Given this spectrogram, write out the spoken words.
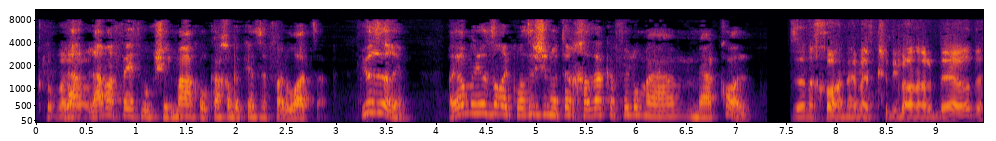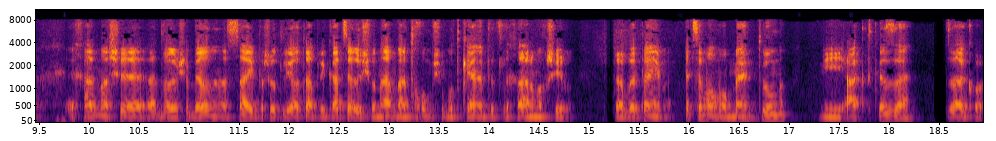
כלומר, למה- פייסבוק שילמה כל כך הרבה כסף על וואטסאפ? users. היום ה user acquisition יותר חזק אפילו מה, מהכל. זה נכון, האמת כשדיברנו על Bird, אחד מהדברים ש Bird מנסה היא פשוט להיות האפליקציה הראשונה מהתחום שמותקנת אצלך על המכשיר. והרבה פעמים עצם המומנטום מאקט כזה, זה הכל.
